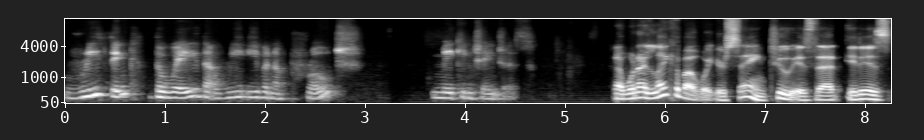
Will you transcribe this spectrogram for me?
rethink the way that we even approach making changes. Now, what I like about what you're saying too is that it is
